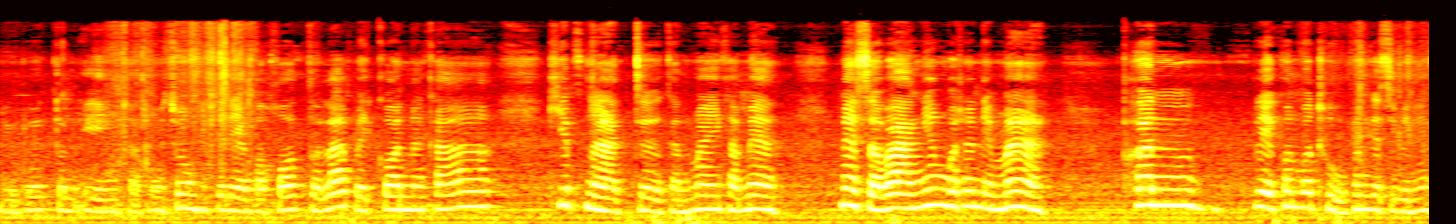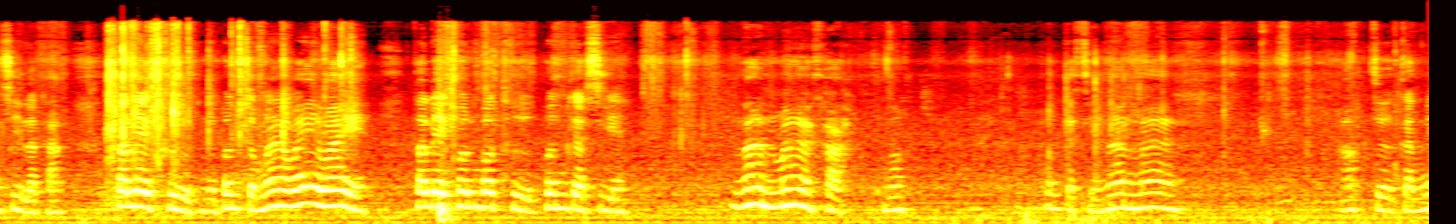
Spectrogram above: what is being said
อยู่ด้วยตนเองค่ะคุณผู้ชมเจแดงก็ขอตัวลาไปก่อนนะคะ คลิปหน้าเจอกันไหมค่ะแม่ แม่สว่างยังบ่ทันได้มาเพิ่นเลขเพิ่นบ่ถูกเพิ่นก็สิเป็นจังซี่ล่ะค่ะ ถ้าเลขถูกนี่เพิ่นจะมาไว้ๆถ้าเลขเพิ่นบ่ถูกเพิ่นก็สินั่นมากค่ะเนาะเพิ่นก็สินั่นมากเอาเจอกันใน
